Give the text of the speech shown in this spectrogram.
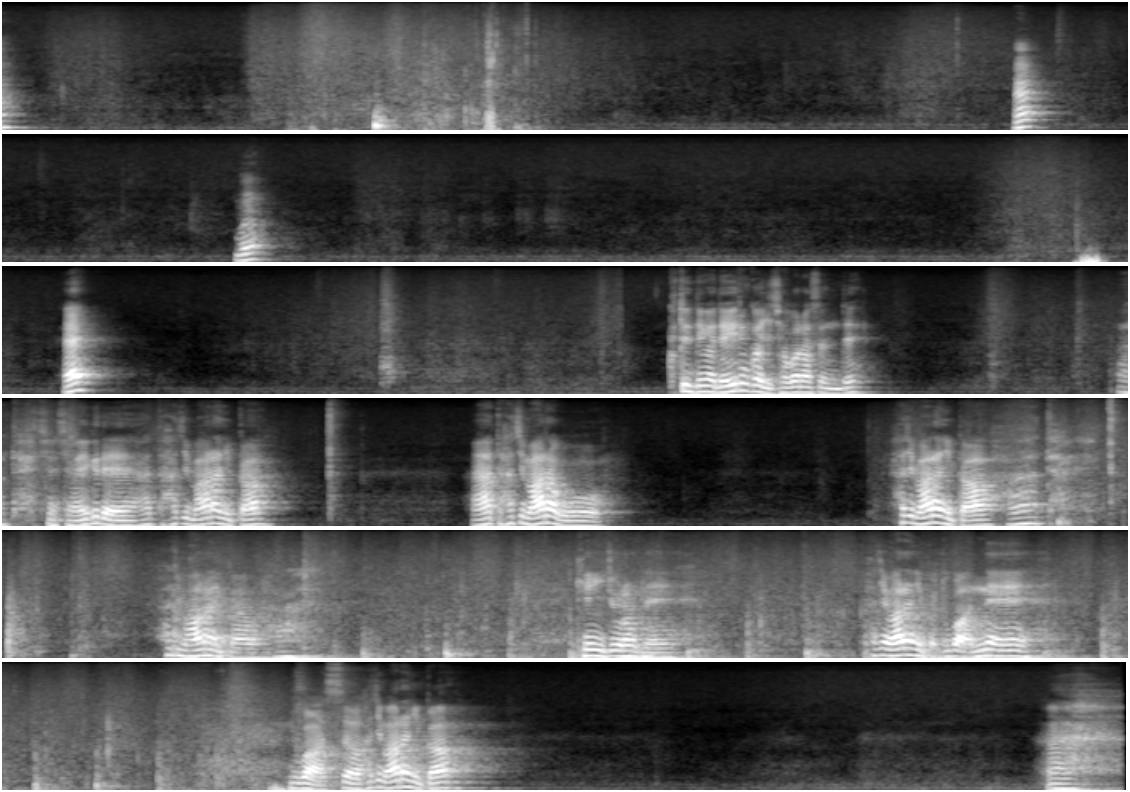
어? 어? 뭐야? 에? 그때 내가 내 이름까지 적어놨었는데 아 진짜 왜 그래 아, 하지 말라니까 아, 하지 말라고. 하지 말라니까. 아, 다. 하지 말라니까. 아. 괜히 왔네. 하지 말라니까. 누가 왔네. 누가 왔어. 하지 말라니까. 아.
